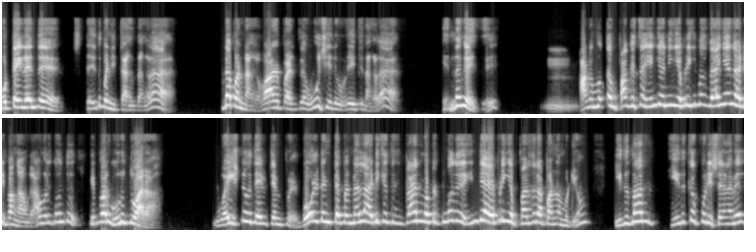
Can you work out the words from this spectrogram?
முட்டையில இருந்து இது பண்ணிட்டாங்கங்களா என்ன பண்ணாங்க? வாழைப்பழத்துல ஊசியில வைத்தினாங்களா என்னங்க இது? ஆக மொத்தம் பாகிஸ்தான் எங்க நீங்க எப்படி இருக்கும்போது வேங்கன்னு அடிப்பாங்க அவங்க. அவங்களுக்கு வந்து இப்ப gurdwara Vaishno Devi temple Golden Temple மேல அடிக்கிறதுக்கு பிளான் போட்டிருக்கும் போது இந்தியா எப்படிங்க ஃபர்தரா பண்ண முடியும்? இதுதான் இருக்கக்கூடிய சிலமையில்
